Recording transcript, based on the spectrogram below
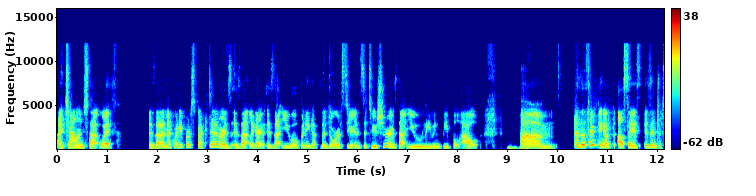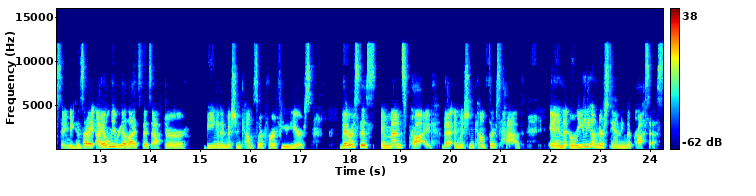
I challenge that with is that an equity perspective or is, is that like are, is that you opening up the doors to your institution or is that you leaving people out mm-hmm. um and the third thing I'll, I'll say is, is interesting because I, I only realized this after being an admission counselor for a few years. There's this immense pride that admission counselors have in really understanding the process,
